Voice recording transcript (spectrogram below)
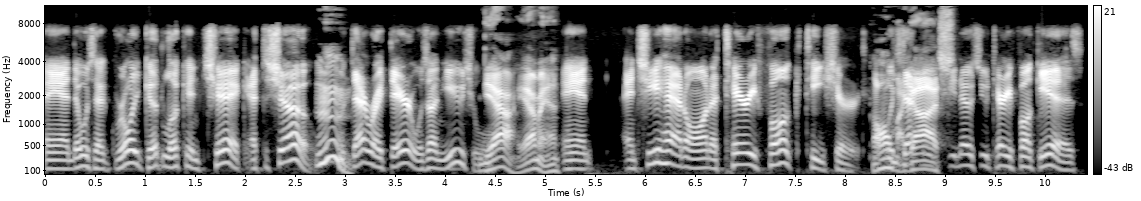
and there was a really good looking chick at the show. Mm. But that right there was unusual. Yeah, yeah, man. and and she had on a Terry Funk T-shirt. Oh, my gosh. She knows who Terry Funk is.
